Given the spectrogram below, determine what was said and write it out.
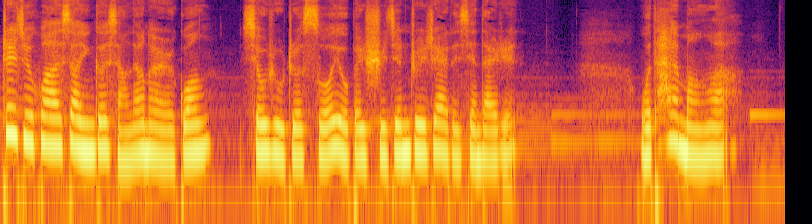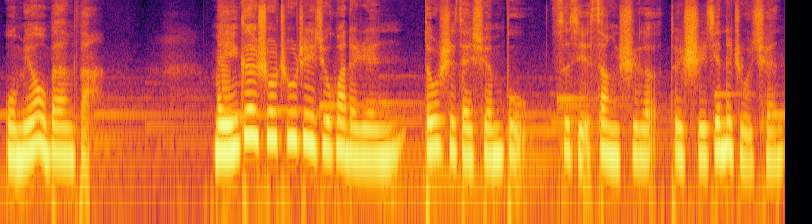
这句话像一个响亮的耳光，羞辱着所有被时间追债的现代人。我太忙了，我没有办法。每一个说出这句话的人，都是在宣布自己丧失了对时间的主权。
